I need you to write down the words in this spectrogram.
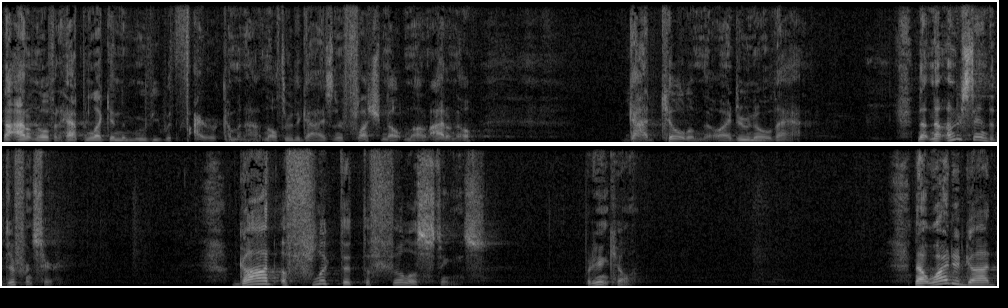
Now, I don't know if it happened like in the movie with fire coming out and all through the guys and their flesh melting out. I don't know. God killed them, though. I do know that. Now, now understand the difference here. God afflicted the Philistines, but he didn't kill them. Now, why did God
